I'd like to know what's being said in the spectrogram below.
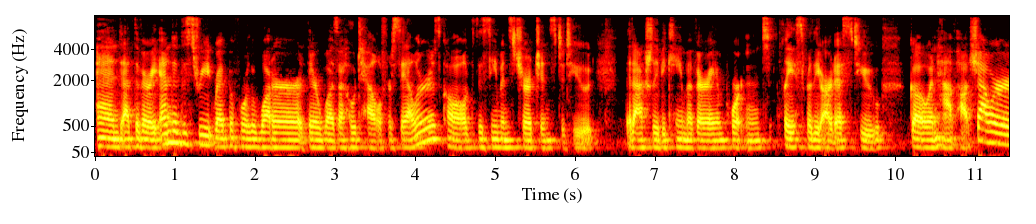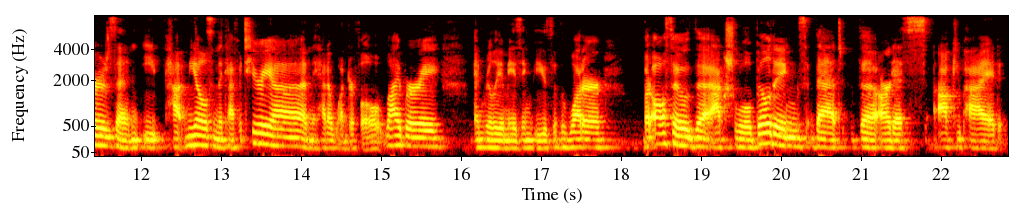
And at the very end of the street, right before the water, there was a hotel for sailors called the Seamen's Church Institute that actually became a very important place for the artists to go and have hot showers and eat hot meals in the cafeteria. And they had a wonderful library and really amazing views of the water. But also the actual buildings that the artists occupied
